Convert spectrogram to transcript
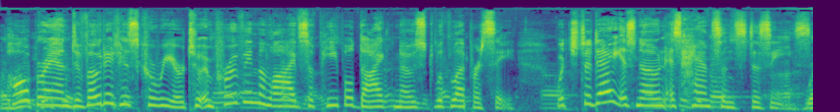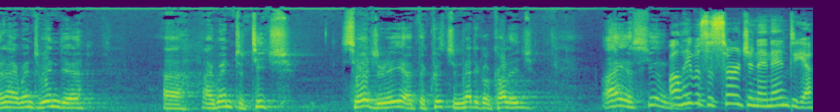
I Paul Brand devoted his career to improving the lives of people diagnosed with leprosy, which today is known as Hansen's disease. When I went to India, uh, I went to teach surgery at the Christian Medical College I assume. While he was a surgeon in India,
